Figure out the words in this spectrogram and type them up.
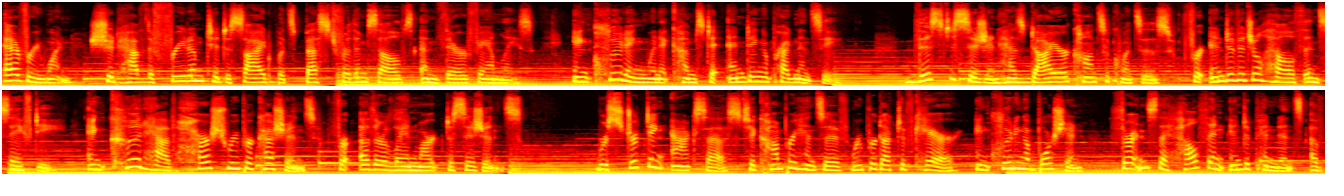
Everyone should have the freedom to decide what's best for themselves and their families, including when it comes to ending a pregnancy. This decision has dire consequences for individual health and safety and could have harsh repercussions for other landmark decisions. Restricting access to comprehensive reproductive care, including abortion, threatens the health and independence of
